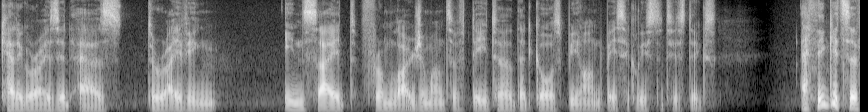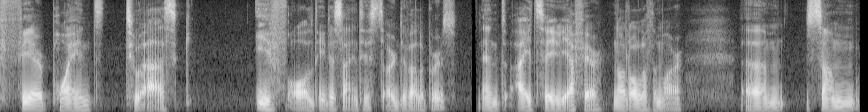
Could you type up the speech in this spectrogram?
categorize it as deriving insight from large amounts of data that goes beyond basically statistics. I think it's a fair point to ask if all data scientists are developers. And I'd say, yeah, fair, not all of them are. Um, some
